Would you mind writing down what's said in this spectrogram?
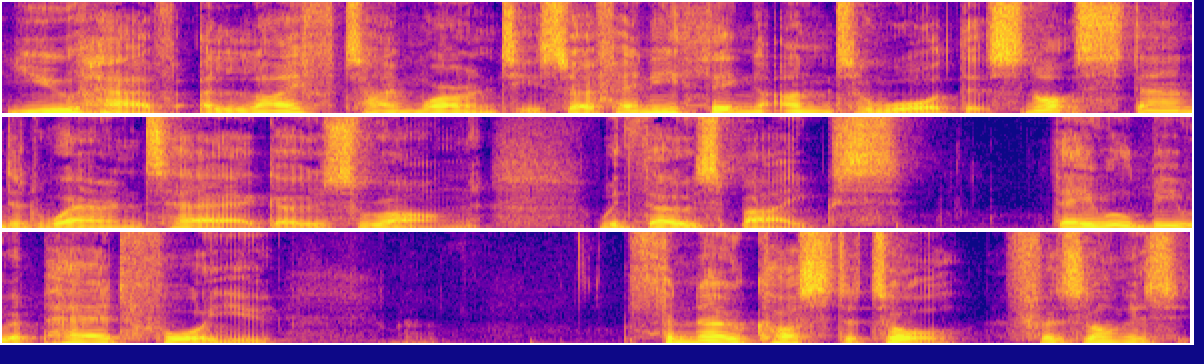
you have a lifetime warranty. So if anything untoward that's not standard wear and tear goes wrong with those bikes, they will be repaired for you for no cost at all, for as long as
